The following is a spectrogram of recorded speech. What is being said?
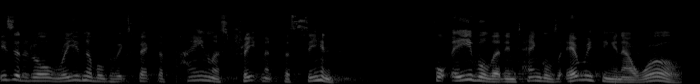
is it at all reasonable to expect a painless treatment for sin, for evil that entangles everything in our world?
